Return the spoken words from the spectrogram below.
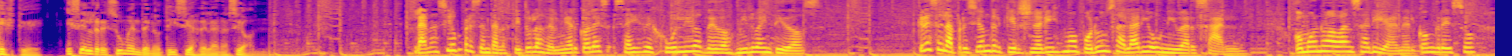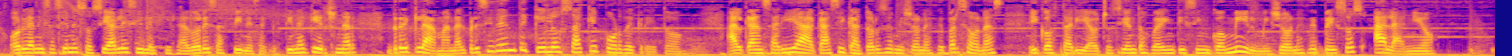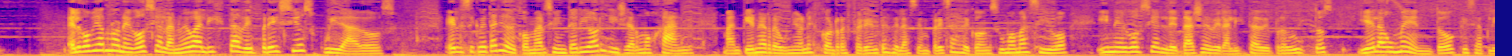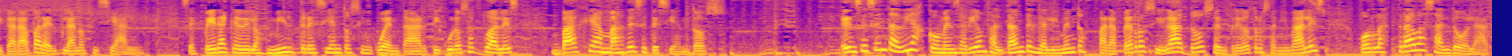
Este es el resumen de Noticias de la Nación. La Nación presenta los títulos del miércoles 6 de julio de 2022. Crece la presión del kirchnerismo por un salario universal. Como no avanzaría en el Congreso, organizaciones sociales y legisladores afines a Cristina Kirchner reclaman al presidente que lo saque por decreto. Alcanzaría a casi 14 millones de personas y costaría 825 mil millones de pesos al año. El gobierno negocia la nueva lista de precios cuidados. El secretario de Comercio Interior, Guillermo Hang, mantiene reuniones con referentes de las empresas de consumo masivo y negocia el detalle de la lista de productos y el aumento que se aplicará para el plan oficial. Se espera que de los 1.350 artículos actuales baje a más de 700. En 60 días comenzarían faltantes de alimentos para perros y gatos, entre otros animales, por las trabas al dólar.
